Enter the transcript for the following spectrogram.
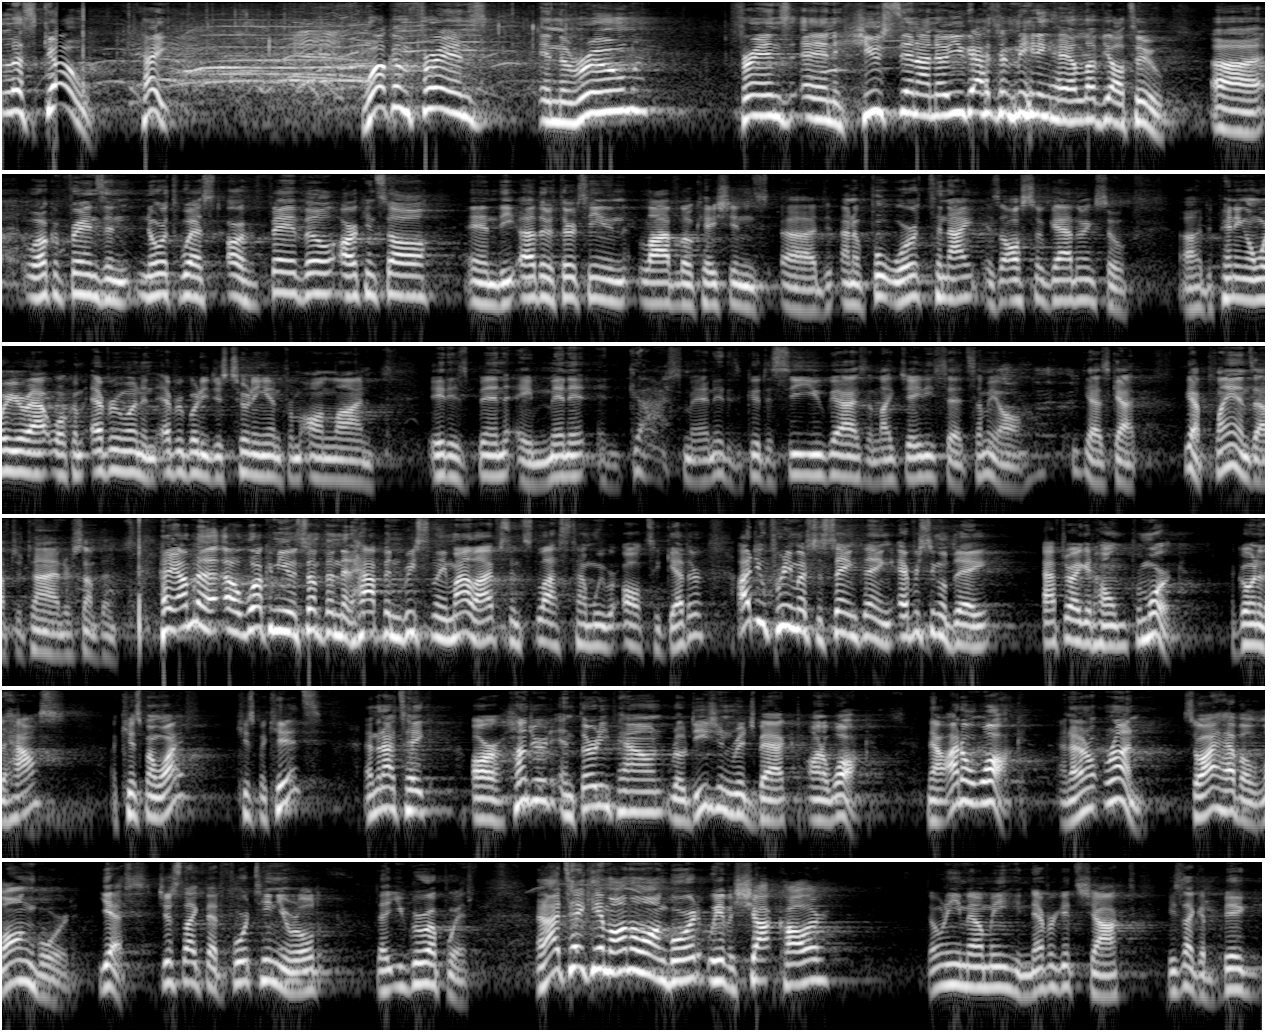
Right, let's go. Hey, welcome, friends in the room, friends in Houston. I know you guys are meeting. Hey, I love y'all too. Uh, welcome, friends in Northwest Fayetteville, Arkansas, and the other 13 live locations. Uh, I know Fort Worth tonight is also gathering, so uh, depending on where you're at, welcome everyone and everybody just tuning in from online. It has been a minute, and gosh, man, it is good to see you guys. And like JD said, some of y'all, you guys got you got plans after tonight or something. Hey, I'm gonna uh, welcome you in something that happened recently in my life since last time we were all together. I do pretty much the same thing every single day after I get home from work. I go into the house, I kiss my wife, kiss my kids, and then I take our 130 pound Rhodesian Ridgeback on a walk. Now, I don't walk and I don't run, so I have a longboard. Yes, just like that 14 year old that you grew up with. And I take him on the longboard. We have a shock collar. Don't email me, he never gets shocked. He's like a big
